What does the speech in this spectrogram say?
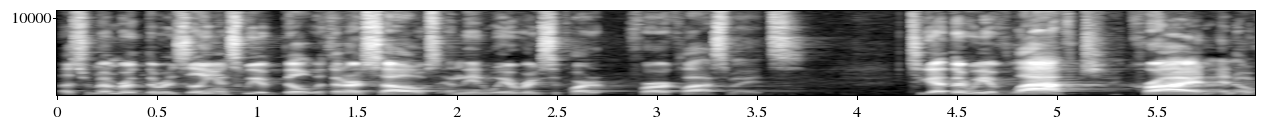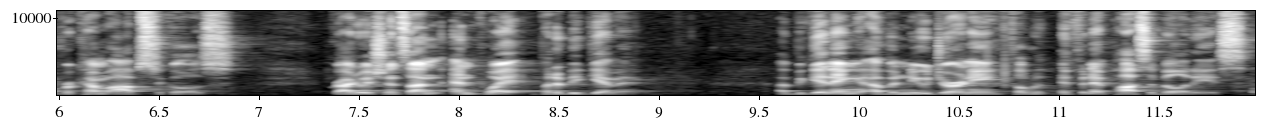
let's remember the resilience we have built within ourselves and the unwavering support for our classmates. Together, we have laughed, cried, and overcome obstacles. Graduation is not an endpoint, but a beginning. A beginning of a new journey filled with infinite possibilities.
